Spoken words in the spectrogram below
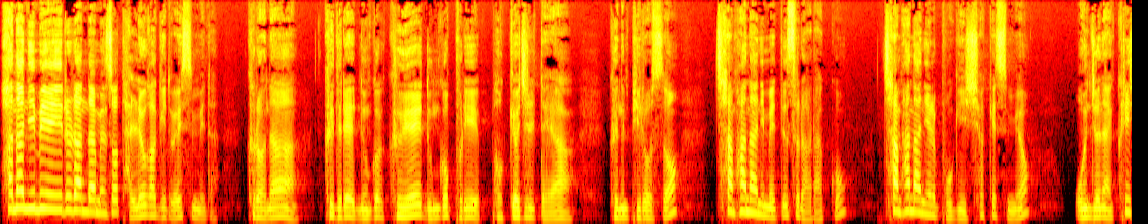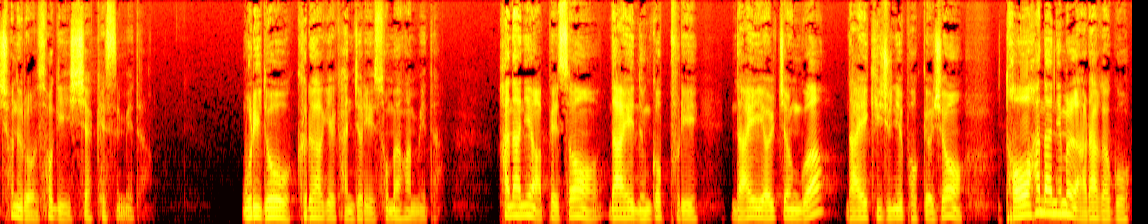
하나님의 일을 한다면서 달려가기도 했습니다. 그러나 그들의 눈거, 그의 눈꺼풀이 벗겨질 때야 그는 비로소 참 하나님의 뜻을 알았고 참 하나님을 보기 시작했으며 온전한 크리스천으로 서기 시작했습니다. 우리도 그러하길 간절히 소망합니다. 하나님 앞에서 나의 눈꺼풀이 나의 열정과 나의 기준이 벗겨져 더 하나님을 알아가고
